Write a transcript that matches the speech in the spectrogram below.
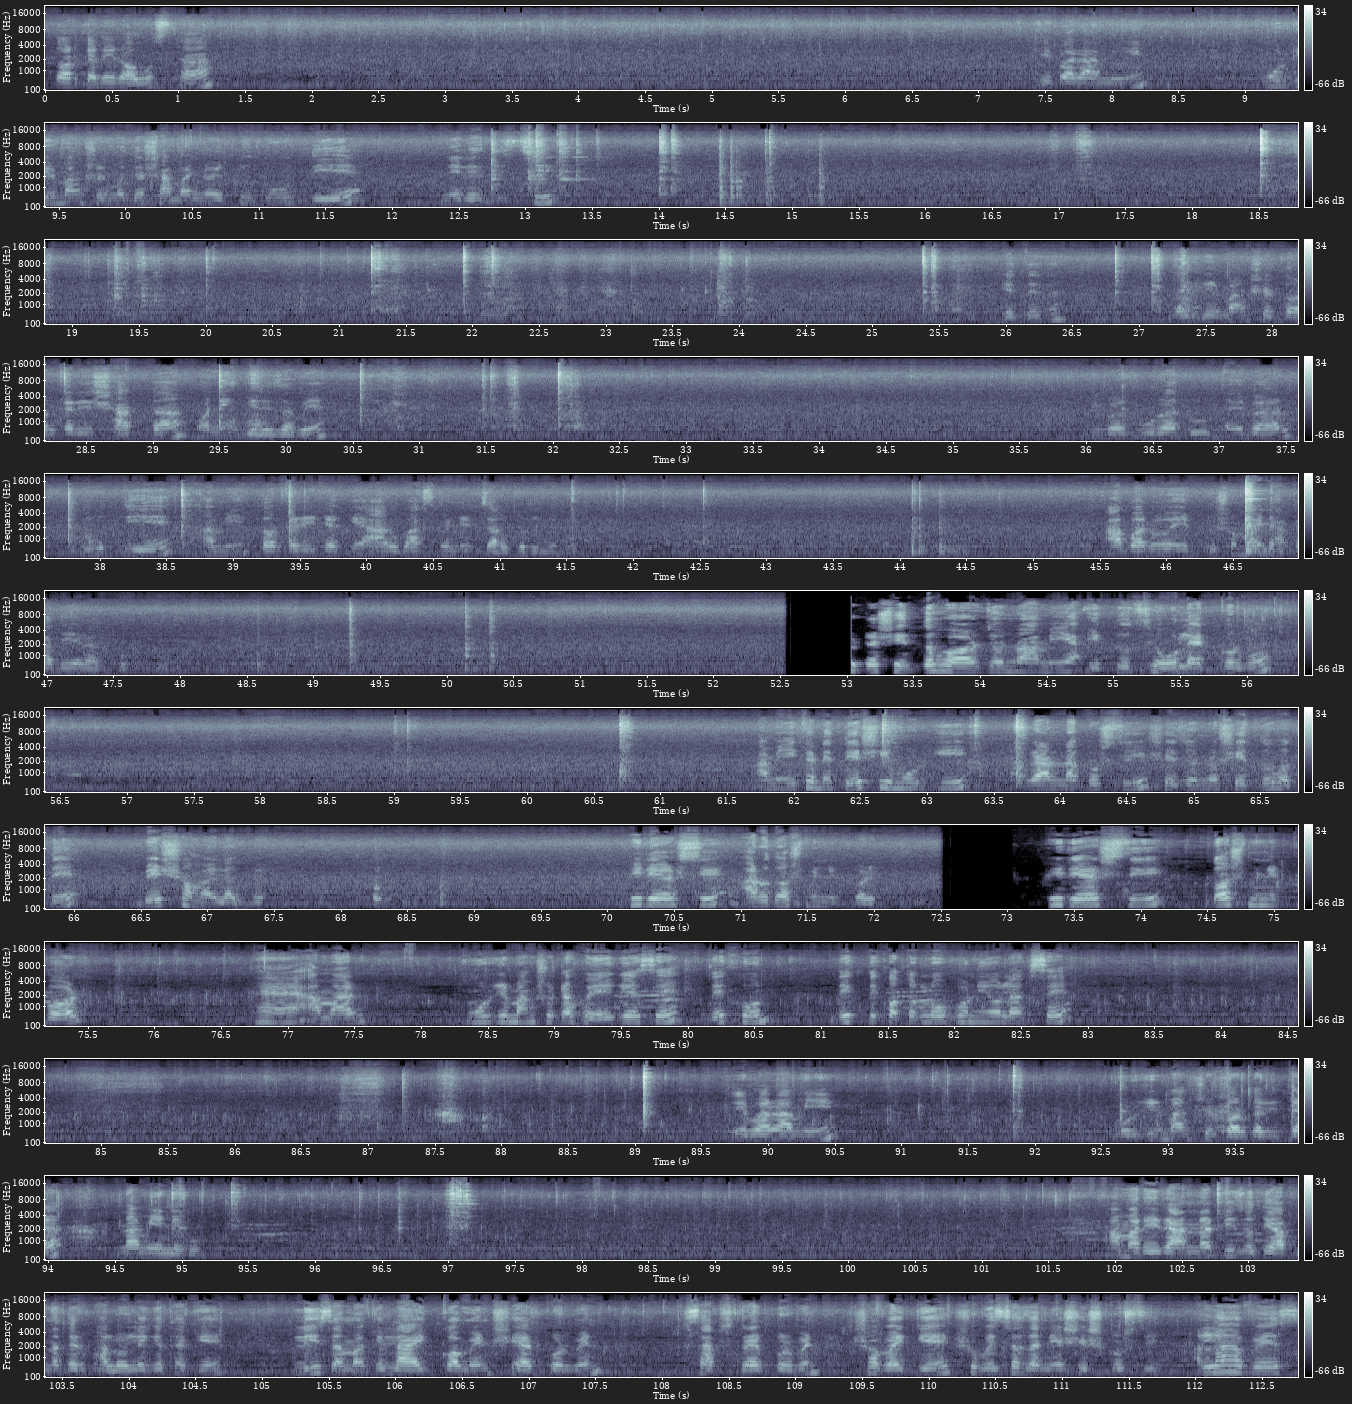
তরকারির অবস্থা। এবার আমি মুরগির মাংসের মধ্যে সামান্য একটু দুধ দিয়ে নেড়ে দিচ্ছি এতে মুরগির মাংসের তরকারির স্বাদটা অনেক বেড়ে যাবে। এবার গুঁড়া দুধ, এবার দুধ দিয়ে আমি তরকারিটাকে আরও পাঁচ মিনিট জাল করে নেব। আবারও একটু সময় ঢাকা দিয়ে রাখব। সেদ্ধ হওয়ার জন্য আমি একটু ঝোল অ্যাড করব আমি এখানে দেশি মুরগি রান্না করছি, সেজন্য সেদ্ধ হতে বেশ সময় লাগবে। ফিরে আসছি আরও দশ মিনিট পরে। ফিরে আসছি দশ মিনিট পর। হ্যাঁ আমার মুরগির মাংসটা হয়ে গেছে। দেখুন, দেখতে কত লোভনীয় লাগছে। এবার আমি মুরগির মাংসের তরকারিটা নামিয়ে নেব। আমার এই রান্নাটি যদি আপনাদের ভালো লেগে থাকে প্লিজ আমাকে লাইক কমেন্ট শেয়ার করবেন সাবস্ক্রাইব করবেন। সবাইকে শুভেচ্ছা জানিয়ে শেষ করছি। আল্লাহ হাফেজ।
